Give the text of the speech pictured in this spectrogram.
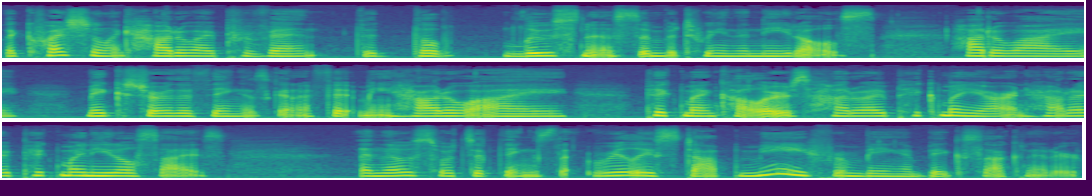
like question, like how do I prevent the the looseness in between the needles? How do I make sure the thing is going to fit me? How do I pick my colors? How do I pick my yarn? How do I pick my needle size? And those sorts of things that really stop me from being a big sock knitter.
